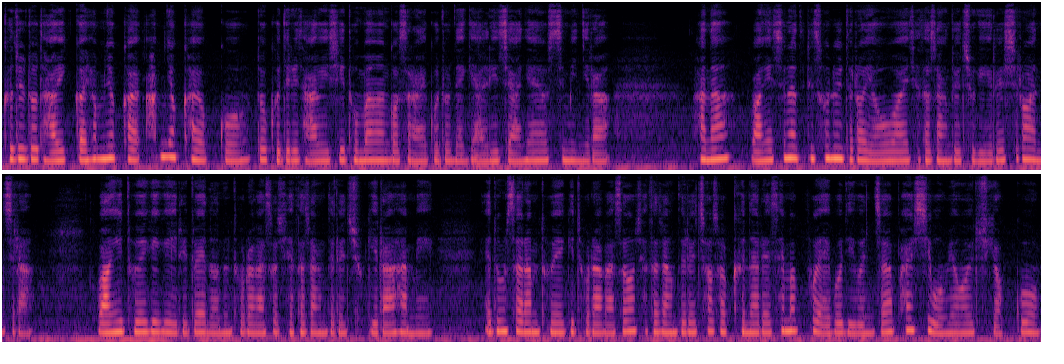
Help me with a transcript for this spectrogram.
그들도 다윗과 협력하, 합력하였고 또 그들이 다윗이 도망한 것을 알고도 내게 알리지 아니하였음이니라. 하나 왕의 신하들이 손을 들어 여호와의 제사장들 죽이기를 싫어한지라. 왕이 도액에게 이르되 너는 돌아가서 제사장들을 죽이라 하매 에돔 사람 도액이 돌아가서 제사장들을 쳐서 그날에 세마포 에봇 입은 자 85명을 죽였고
